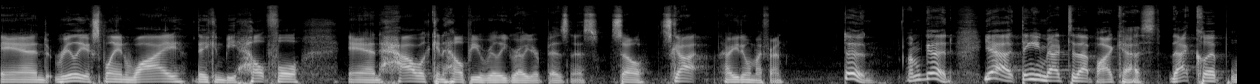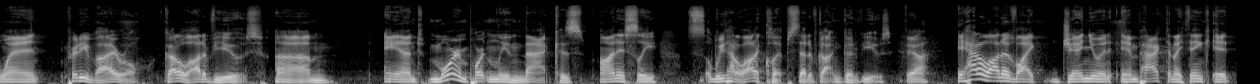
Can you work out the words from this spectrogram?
and really explain why they can be helpful and how it can help you really grow your business. So, Scott, how are you doing, my friend? Dude, I'm good. Yeah, thinking back to that podcast, that clip went pretty viral. Got a lot of views. Um, and more importantly than that, because honestly, we've had a lot of clips that have gotten good views. Yeah. It had a lot of like genuine impact, and I think it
